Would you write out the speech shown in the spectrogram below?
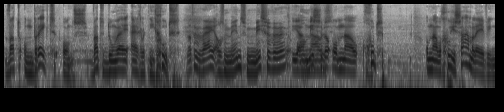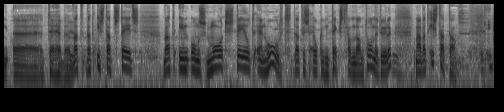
wat ontbreekt ons. Wat doen wij eigenlijk niet goed. Wat hebben wij als mens, missen we? Ja, missen nou... we om nou goed om nou een goede samenleving uh, te hebben. Ja. Wat, wat is dat steeds wat in ons moord steelt en hoert? Dat is ook een tekst van Danton natuurlijk. Ja. Maar wat is dat dan? Ik, ik,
